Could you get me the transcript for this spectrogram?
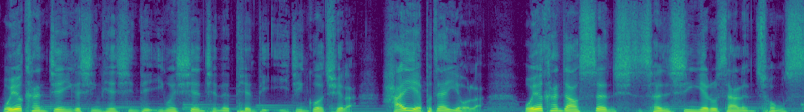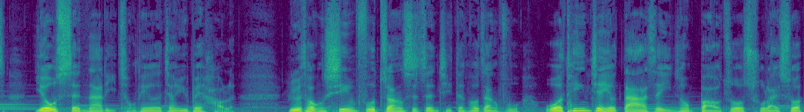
我又看见一个新天新地，因为先前的天地已经过去了，海也不再有了。我又看到圣城新耶路撒冷从由神那里从天而降，预备好了，如同心腹装饰整齐，等候丈夫。我听见有大声音从宝座出来说：“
